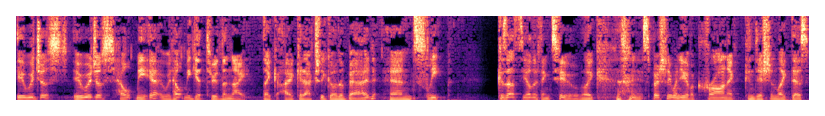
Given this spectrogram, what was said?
it would just it would just help me. Yeah, it would help me get through the night. Like I could actually go to bed and sleep. Because that's the other thing too. Like especially when you have a chronic condition like this,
